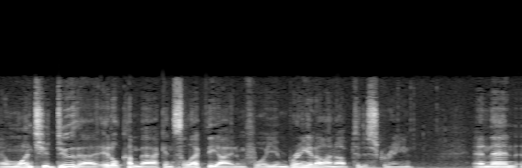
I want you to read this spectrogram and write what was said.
And once you do that, it'll come back and select the item for you and bring it on up to the screen. And then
